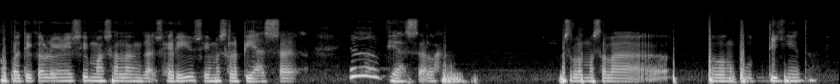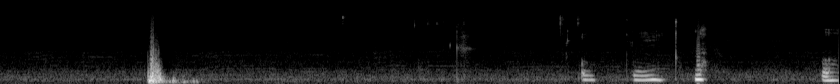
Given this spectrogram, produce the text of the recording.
oh, berarti kalau ini sih masalah nggak serius ya masalah biasa. Ya biasa lah. Masalah-masalah bawang putih itu oke. Lah. Oh.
